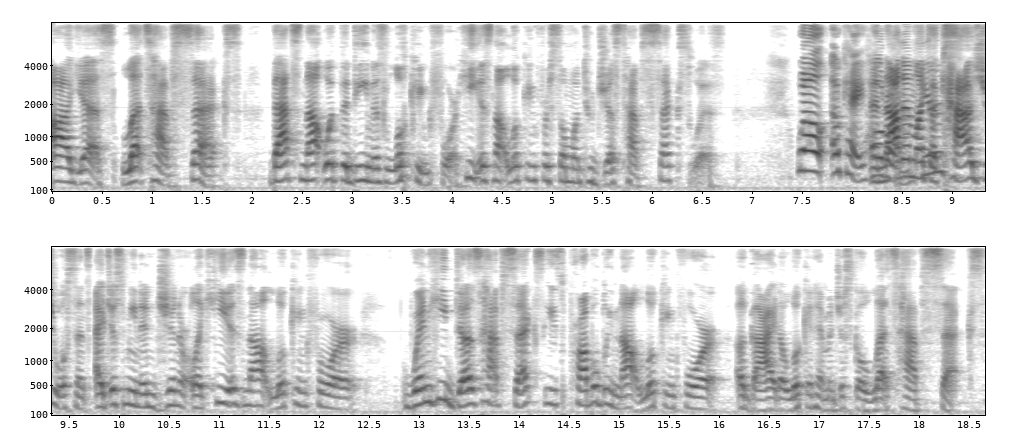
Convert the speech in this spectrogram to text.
ah yes let's have sex that's not what the dean is looking for he is not looking for someone to just have sex with Well, okay, hold and not on. in like Here's- a casual sense i just mean in general like he is not looking for when he does have sex he's probably not looking for a guy to look at him and just go let's have sex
